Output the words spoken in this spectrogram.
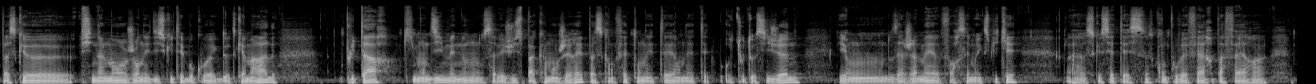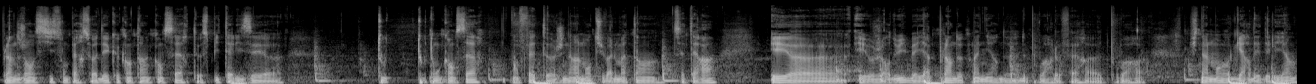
Parce que finalement, j'en ai discuté beaucoup avec d'autres camarades plus tard qui m'ont dit mais nous on savait juste pas comment gérer parce qu'en fait on était on était tout aussi jeunes et on nous a jamais forcément expliqué euh, ce que c'était ce qu'on pouvait faire pas faire plein de gens aussi sont persuadés que quand tu as un cancer tu es hospitalisé euh, tout, ton cancer en fait euh, généralement tu vas le matin etc et, et aujourd'hui ben, il y a plein d'autres manières de, de, pouvoir le faire de pouvoir finalement garder des liens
